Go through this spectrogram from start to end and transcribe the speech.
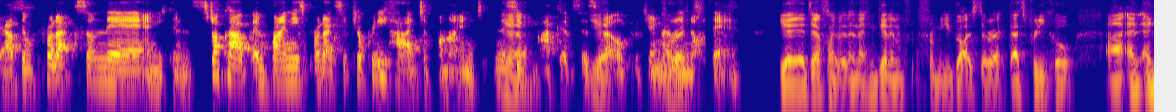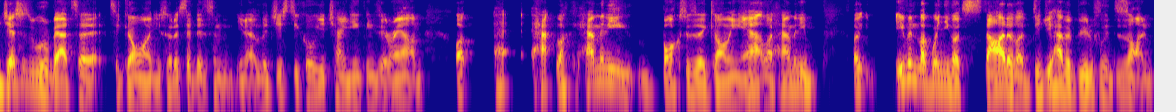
nice. thousand products on there, and you can stock up and find these products, which are pretty hard to find in the Yeah. supermarkets as Yeah. well. They're generally Correct. not there. Yeah, yeah, definitely. But then they can get them from you guys direct. That's pretty cool. Uh, and and just as we were about to to go on, you sort of said there's some you know logistical. You're changing things around. Ha, like how many boxes are going out? Like how many? Like even like when you got started, like did you have a beautifully designed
